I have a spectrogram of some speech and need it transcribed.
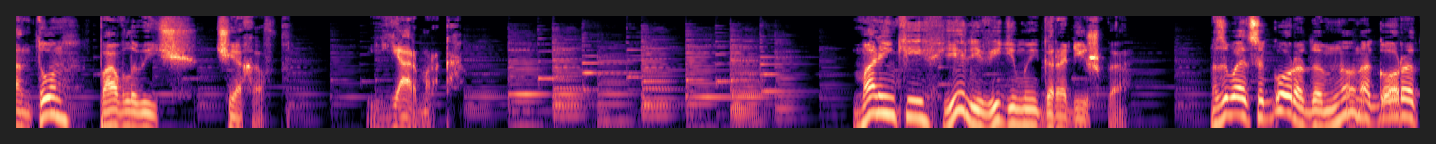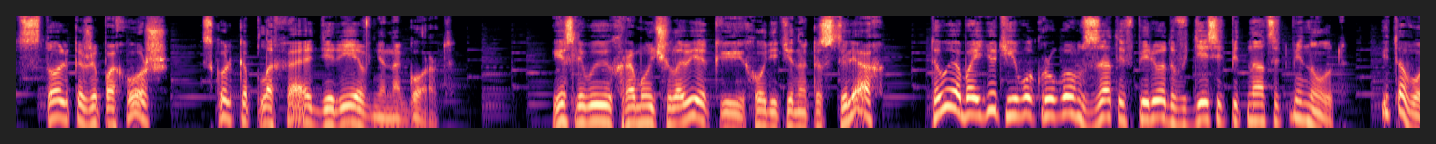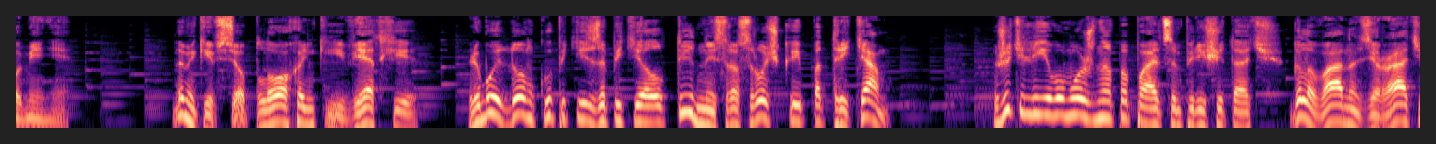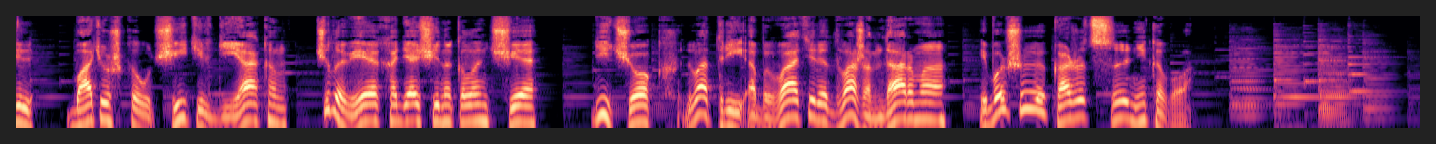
Антон Павлович Чехов. Ярмарка. Маленький, еле видимый городишко. Называется городом, но на город столько же похож, сколько плохая деревня на город. Если вы хромой человек и ходите на костылях, то вы обойдете его кругом взад и вперед в 10-15 минут, и того менее. Домики все плохонькие, ветхие. Любой дом купите за пятиалтынный с рассрочкой по третям. Жителей его можно по пальцам пересчитать. Голова, надзиратель, батюшка, учитель, диакон, человек, ходящий на каланче, дичок, два-три обывателя, два жандарма — и больше, кажется, никого.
